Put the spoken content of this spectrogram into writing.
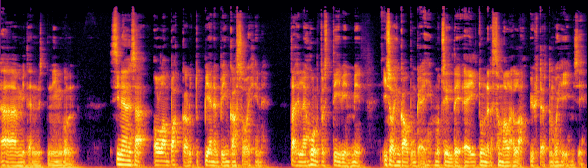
ää, miten nyt niin kun, sinänsä ollaan pakkauduttu pienempiin kasoihin, tai silleen huomattavasti tiiviimmin isoihin kaupunkeihin, mutta silti ei tunneta samalla lailla yhteyttä muihin ihmisiin.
